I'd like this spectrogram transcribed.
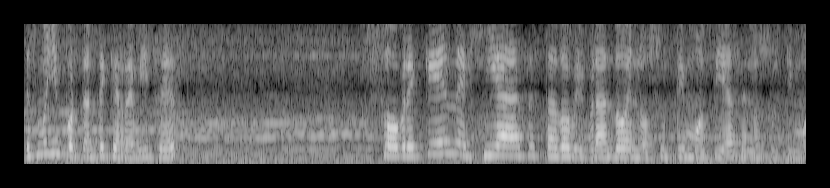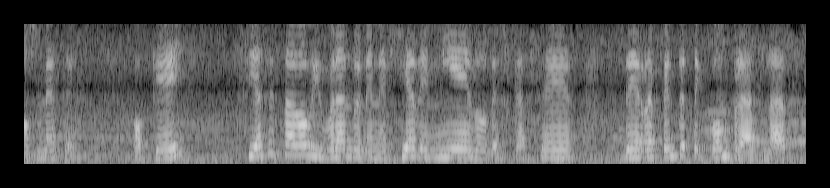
es muy importante que revises sobre qué energía has estado vibrando en los últimos días, en los últimos meses, ¿ok? Si has estado vibrando en energía de miedo, de escasez, de repente te compras las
